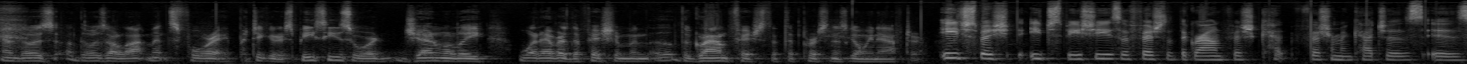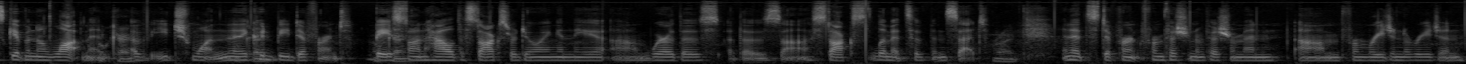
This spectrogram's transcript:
And those those are allotments for a particular species or generally whatever the fisherman, the ground fish that the person is going after. Each, spec- each species of fish that the ground fish ca- fisherman catches is given an allotment Okay. of each one. And they Okay. could be different based Okay. on how the stocks are doing and the um, where those those uh, stocks limits have been set. Right. And it's different from fisherman to fisherman, um, from region to region.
